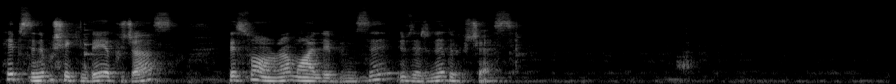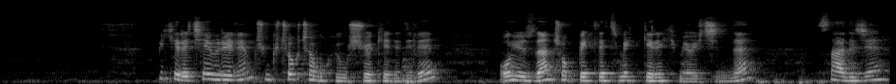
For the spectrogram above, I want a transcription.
Hepsini bu şekilde yapacağız ve sonra muhallebimizi üzerine dökeceğiz. Bir kere çevirelim çünkü çok çabuk yumuşuyor kedi dili. O yüzden çok bekletmek gerekmiyor içinde. Sadece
